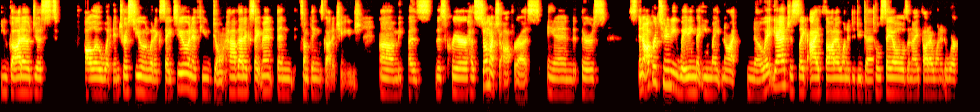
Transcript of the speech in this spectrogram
you gotta just follow what interests you and what excites you. And if you don't have that excitement, then something's got to change um, because this career has so much to offer us, and there's an opportunity waiting that you might not know it yet. Just like I thought I wanted to do dental sales and I thought I wanted to work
